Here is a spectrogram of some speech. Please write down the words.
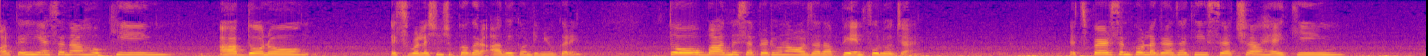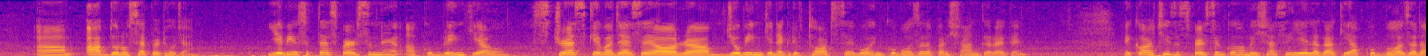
और कहीं ऐसा ना हो कि आप दोनों इस रिलेशनशिप को अगर आगे कंटिन्यू करें तो बाद में सेपरेट होना और ज़्यादा पेनफुल हो जाए। इस पर्सन को लग रहा था कि इससे अच्छा है कि आप दोनों सेपरेट हो जाएँ। ये भी हो सकता है इस पर्सन ने आपको ब्लेम किया हो। स्ट्रेस के वजह से और जो भी इनके नेगेटिव थॉट्स है वो इनको बहुत ज़्यादा परेशान कर रहे थे। एक और चीज़, इस पर्सन को हमेशा से ये लगा कि आपको बहुत ज़्यादा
